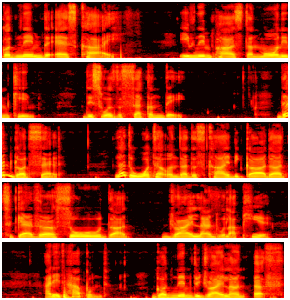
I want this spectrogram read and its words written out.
God named the air sky. Evening passed and morning came. This was the second day. Then God said, Let the water under the sky be gathered together so that dry land will appear. And it happened. God named the dry land earth.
